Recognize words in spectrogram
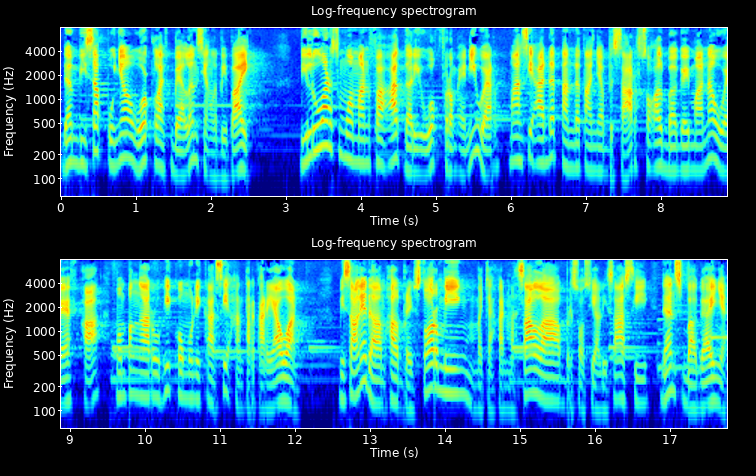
dan bisa punya work-life balance yang lebih baik. Di luar semua manfaat dari work from anywhere, masih ada tanda tanya besar soal bagaimana WFA mempengaruhi komunikasi antar karyawan. Misalnya dalam hal brainstorming, memecahkan masalah, bersosialisasi, dan sebagainya.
